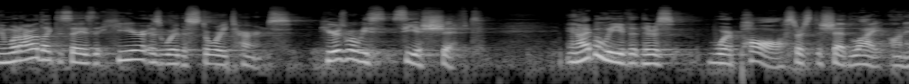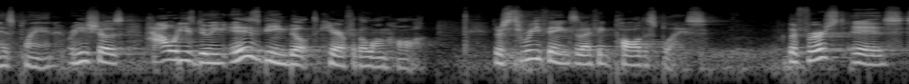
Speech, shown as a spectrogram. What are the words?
And what I would like to say is that here is where the story turns. Here's where we see a shift. And I believe that there's where Paul starts to shed light on his plan, where he shows how what he's doing is being built to care for the long haul. There's three things that I think Paul displays. The first is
